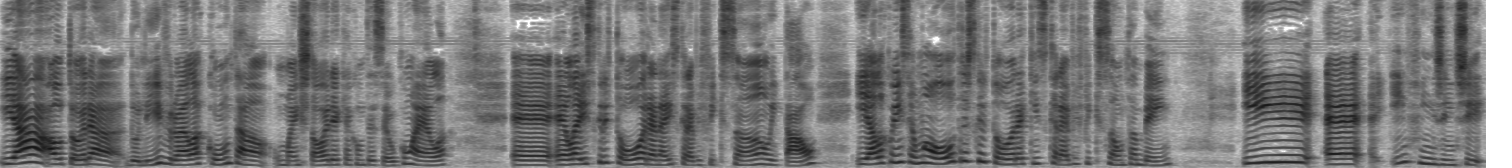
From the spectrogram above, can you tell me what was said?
E a autora do livro, ela conta uma história que aconteceu com ela é, ela é escritora, né? Escreve ficção e tal. E ela conheceu uma outra escritora que escreve ficção também. E, é, enfim, gente,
